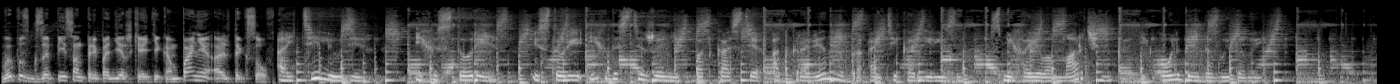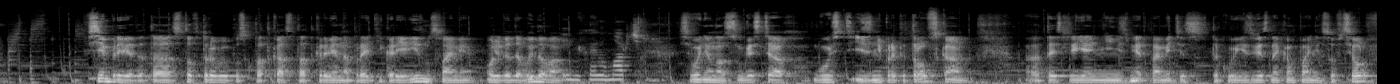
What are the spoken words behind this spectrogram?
Выпуск записан при поддержке IT-компании Altexoft. IT-люди. Их истории. Истории их достижений в подкасте «Откровенно про IT-карьеризм» с Михаилом Марченко и Ольгой Давыдовой. Всем привет, это 102 выпуск подкаста «Откровенно про IT-карьеризм». С вами Ольга Давыдова. И Михаил Марченко. Сегодня у нас в гостях гость из Днепропетровска. Это, если я не изменяет памяти, с такой известной компании SoftSurf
